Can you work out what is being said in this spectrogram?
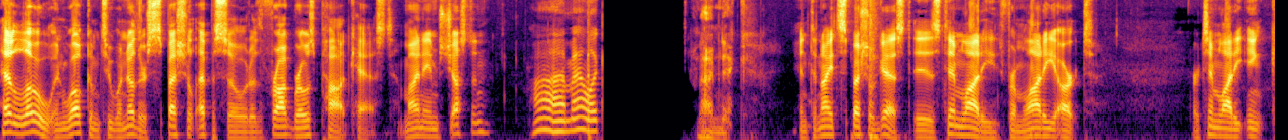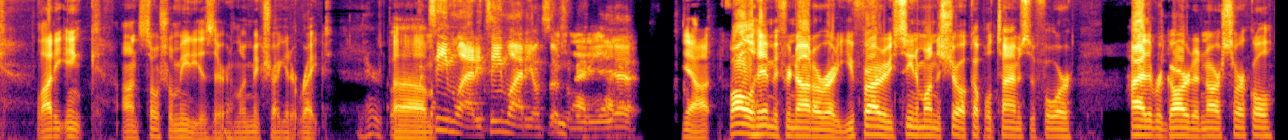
Hello, and welcome to another special episode of the Frog Bros Podcast. My name's Justin, Hi, I'm Alec. And I'm Nick. and tonight's special guest is Tim Lattie from Lattie Art, or Tim Lattie Inc. Lattie Inc. on social medias there. Let me make sure I get it right. Um, Team Laddie, Team Laddie on social media. Yeah. Yeah, follow him if you're not already. You've already seen him on the show a couple of times before. Highly regarded in our circle.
